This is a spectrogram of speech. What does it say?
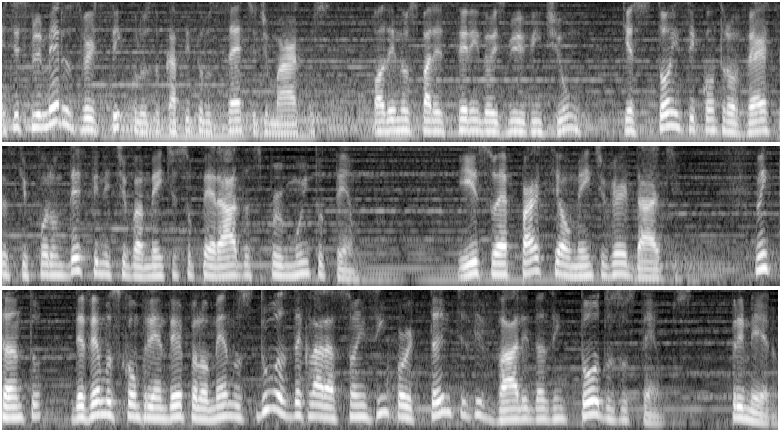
Esses primeiros versículos do capítulo 7 de Marcos podem nos parecer em 2021 questões e controvérsias que foram definitivamente superadas por muito tempo. E isso é parcialmente verdade. No entanto, devemos compreender pelo menos duas declarações importantes e válidas em todos os tempos. Primeiro,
